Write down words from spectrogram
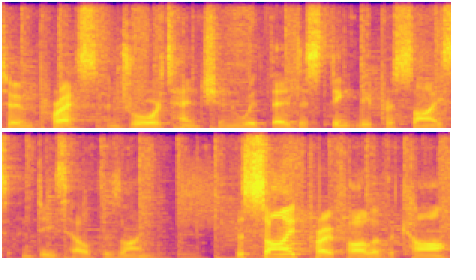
to impress and draw attention with their distinctly precise and detailed design. The side profile of the car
